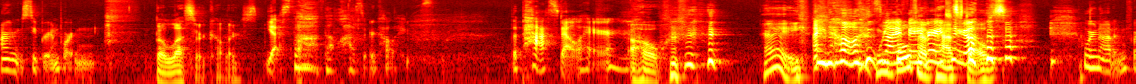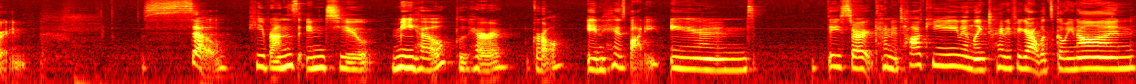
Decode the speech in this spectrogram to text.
aren't super important. the lesser colors. Yes, the, the lesser colors. The pastel hair. Oh. hey. I know. It's We my both have favorite pastels. too. We're not important. So he runs into Miho, blue hair girl, in his body. And they start kind of talking and like trying to figure out what's going on.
